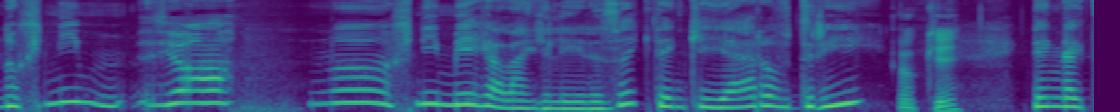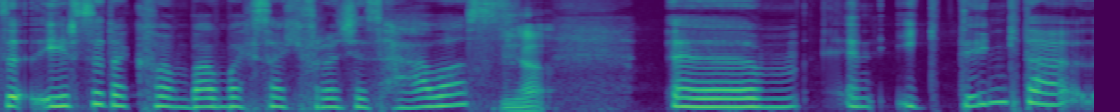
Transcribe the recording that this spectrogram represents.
Nog niet, ja, nog niet mega lang geleden. Zeg. Ik denk een jaar of drie. Oké, Ik denk dat de eerste dat ik van Baumbach zag Frances H. was. ja. Ehm, en ik denk dat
